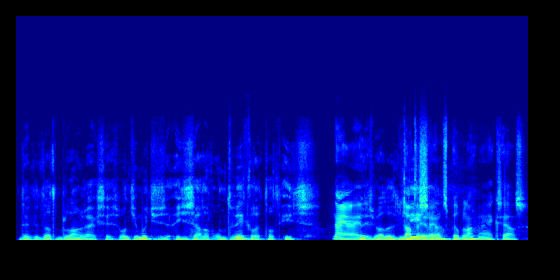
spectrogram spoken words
Ik denk dat dat het belangrijkste is. Want je moet je, jezelf ontwikkelen tot iets. Nou ja, wel, dat is leren. heel heel belangrijk zelfs.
